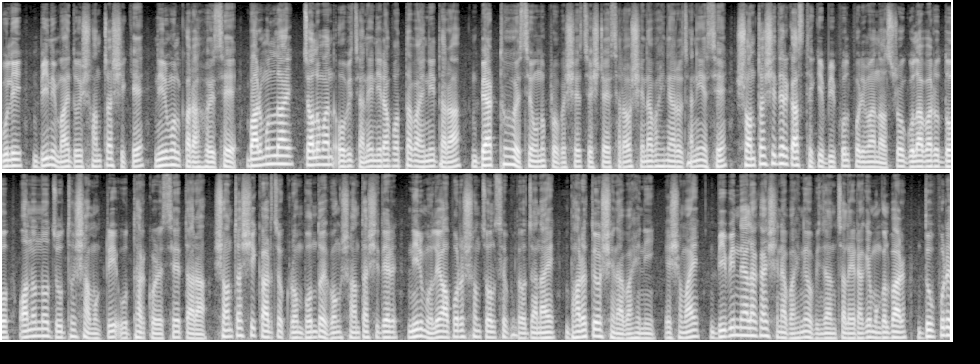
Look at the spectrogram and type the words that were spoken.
গুলি বিনিময় দুই সন্ত্রাসীকে নির্মূল করা হয়েছে। বারমুল্লায় চলমান অভিযানে নিরাপত্তা বাহিনী দ্বারা ব্যর্থ হয়েছে অনুপ্রবেশের চেষ্টা। এছাড়াও সেনাবাহিনী আরও জানিয়েছে, সন্ত্রাসীদের কাছ থেকে বিপুল পরিমাণ অস্ত্র, গোলাবারুদ অনন্য যুদ্ধ সামগ্রী উদ্ধার করেছে তারা। সন্ত্রাসী কার্যক্রম বন্ধ এবং সন্ত্রাসীদের নির্মূলে অপারেশন চলছে বলেও জানায় ভারতীয় সেনাবাহিনী। এ সময় বিভিন্ন এলাকায় সেনাবাহিনী অভিযান চালায়। আগে মঙ্গলবার দুপুরে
